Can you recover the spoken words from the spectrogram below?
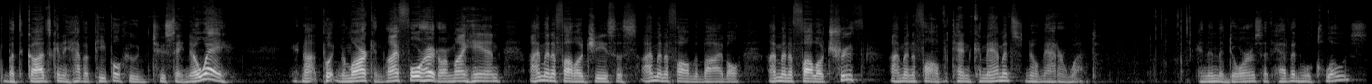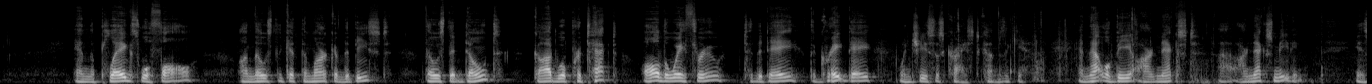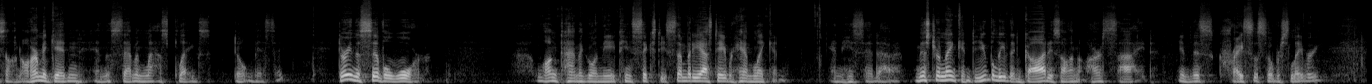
But God's going to have a people who, who say, no way, you're not putting a mark in my forehead or my hand. I'm going to follow Jesus. I'm going to follow the Bible. I'm going to follow truth. I'm going to follow the Ten Commandments no matter what. And then the doors of heaven will close and the plagues will fall on those that get the mark of the beast. Those that don't, God will protect all the way through to the day, the great day when Jesus Christ comes again. And that will be our next, uh, our next meeting is on Armageddon and the seven last plagues. Don't miss it. During the Civil War, a long time ago in the 1860s, somebody asked Abraham Lincoln, and he said, uh, Mr. Lincoln, do you believe that God is on our side in this crisis over slavery?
